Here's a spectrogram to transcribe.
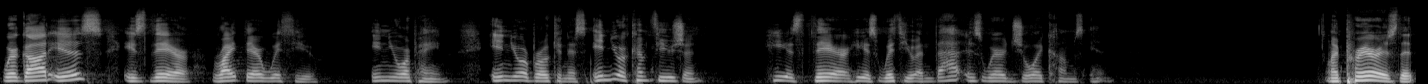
Where God is, is there, right there with you, in your pain, in your brokenness, in your confusion. He is there, He is with you, and that is where joy comes in. My prayer is that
